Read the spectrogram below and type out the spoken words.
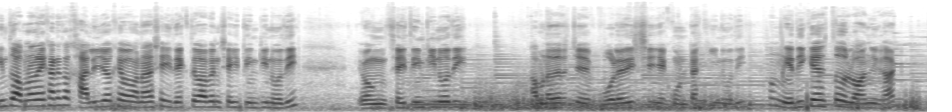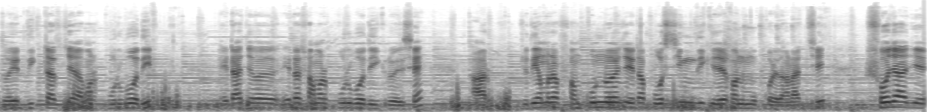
কিন্তু আপনারা এখানে তো খালি চোখে অনায়াসেই দেখতে পাবেন সেই তিনটি নদী এবং সেই তিনটি নদী আপনাদের হচ্ছে বলে দিচ্ছি যে কোনটা কী নদী। এবং এদিকে তো লঞ্চ ঘাট, তো এর দিকটা হচ্ছে আমার পূর্ব দিক। এটা হচ্ছে, এটা আমার পূর্ব দিক রয়েছে। আর যদি আমরা সম্পূর্ণ হয়েছে, এটা পশ্চিম দিকে যখন মুখ করে দাঁড়াচ্ছি, সোজা যে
